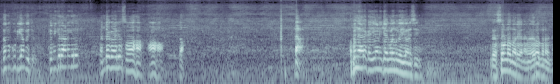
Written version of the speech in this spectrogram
ഇത് നമുക്ക് കുടിക്കാൻ പറ്റുമോ കെമിക്കൽ ആണെങ്കിൽ എന്റെ കാര്യം സ്വാഹ ആഹാ. അപ്പൊ ഞാൻ കൈ കാണിക്കാൻ കൈ കാണിച്ച്. രസമുണ്ടോന്ന് അറിയാനാ വേറെ ഒന്നിനല്ല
